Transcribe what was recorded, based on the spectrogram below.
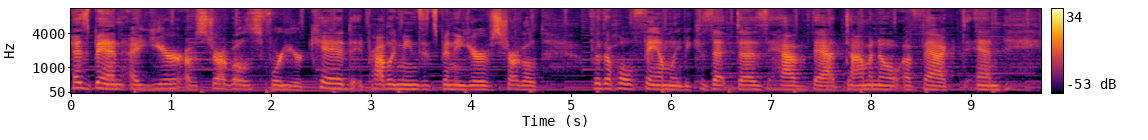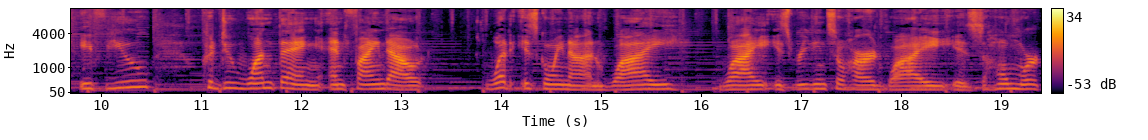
has been a year of struggles for your kid, it probably means it's been a year of struggle for the whole family because that does have that domino effect. And if you could do one thing and find out what is going on, why why is reading so hard, why is homework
